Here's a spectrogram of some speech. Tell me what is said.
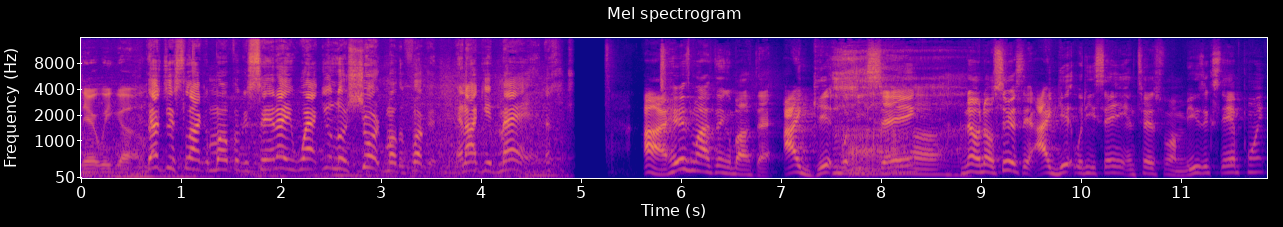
There we go. That's just like a motherfucker saying, hey, whack, you a little short motherfucker, and I get mad. That's All right, here's my thing about that. I get what he's saying. No, no, seriously, I get what he's saying in terms from a music standpoint.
